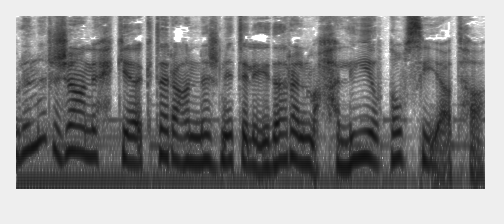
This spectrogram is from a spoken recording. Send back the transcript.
ولنرجع نحكي أكثر عن لجنة الإدارة المحلية وتوصياتها.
